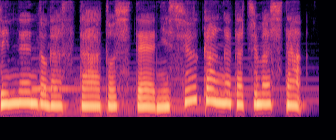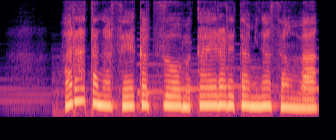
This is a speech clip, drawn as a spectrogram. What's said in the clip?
新年度がスタートして2週間が経ちました。新たな生活を迎えられた皆さんは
